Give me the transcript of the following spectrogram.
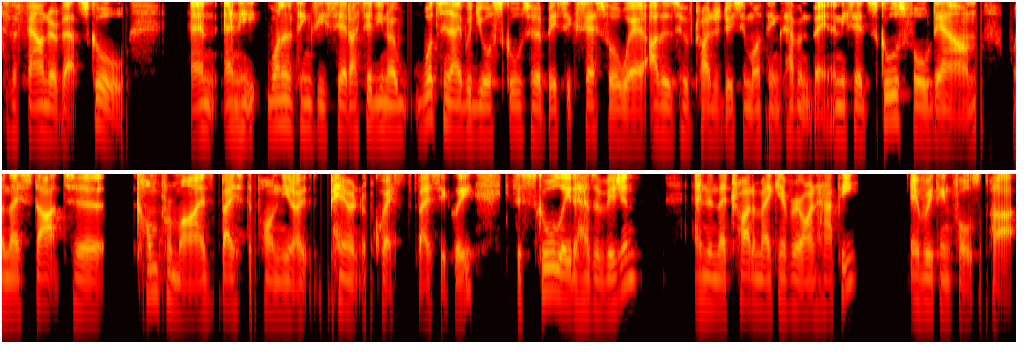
to the founder of that school. And, and he, one of the things he said, I said, you know, what's enabled your school to be successful where others who've tried to do similar things haven't been? And he said, schools fall down when they start to compromise based upon, you know, parent requests, basically. If the school leader has a vision and then they try to make everyone happy, everything falls apart.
